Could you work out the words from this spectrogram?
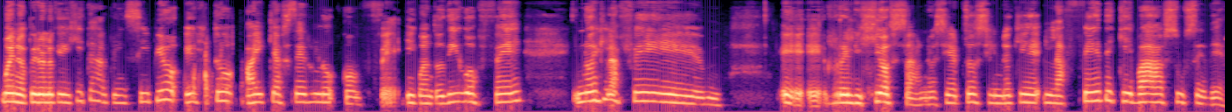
bueno, pero lo que dijiste al principio, esto hay que hacerlo con fe. Y cuando digo fe, no es la fe eh, eh, religiosa, ¿no es cierto? Sino que la fe de que va a suceder.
